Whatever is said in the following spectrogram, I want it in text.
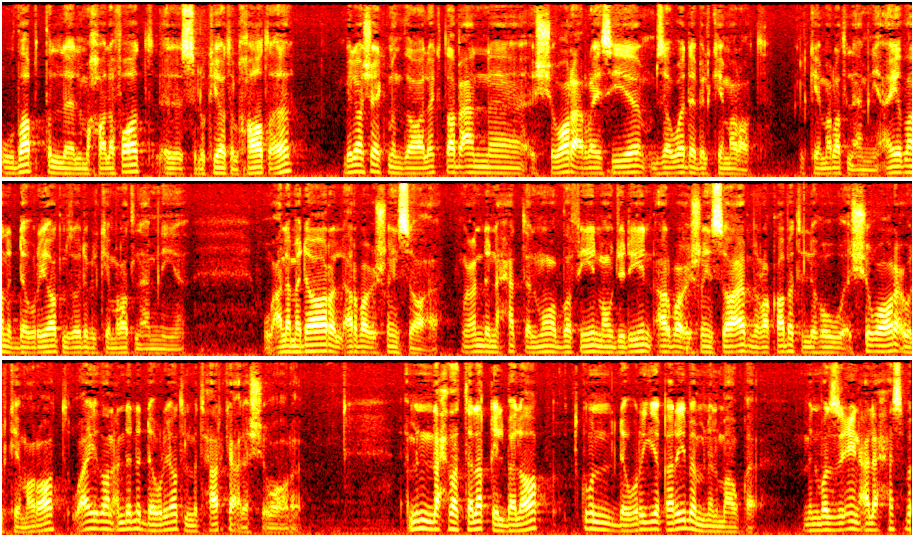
وضبط المخالفات السلوكيات الخاطئة بلا شك من ذلك. طبعا آه، الشوارع الرئيسية مزودة بالكاميرات الكاميرات الأمنية. أيضا الدوريات مزودة بالكاميرات الأمنية. وعلى مدار ال 24 ساعة وعندنا حتى الموظفين موجودين 24 ساعة بمراقبة اللي هو الشوارع والكاميرات. وأيضا عندنا الدوريات المتحركة على الشوارع. من لحظة تلقي البلاغ تكون الدورية قريبة من الموقع موزعين على حسب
